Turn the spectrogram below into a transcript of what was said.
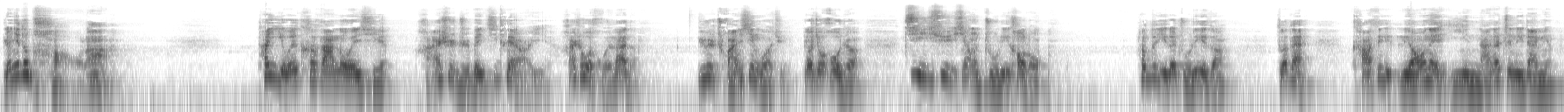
人家都跑了。他以为科斯达诺维奇还是只被击退而已，还是会回来的。于是传信过去，要求后者继续向主力靠拢。他自己的主力子则在卡西辽内以南的阵地待命，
